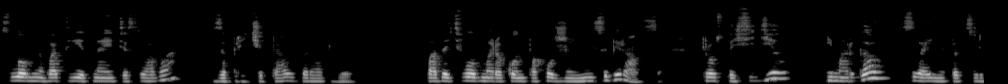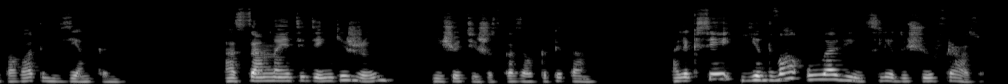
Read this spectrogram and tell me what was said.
Словно в ответ на эти слова запричитал Воробьев. Падать в обморок он, похоже, не собирался, просто сидел и моргал своими подслеповатыми зенками. — А сам на эти деньги жил, — еще тише сказал капитан. Алексей едва уловил следующую фразу.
